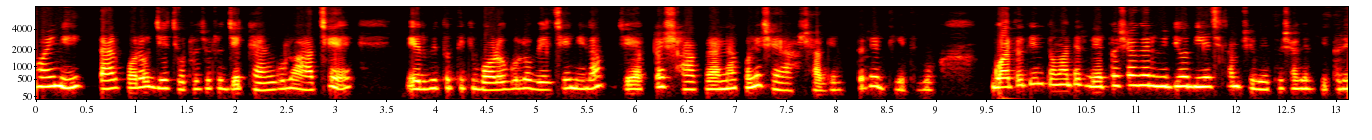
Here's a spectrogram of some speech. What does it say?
হয়নি, তারপরেও যে ছোট ছোট যে ঠ্যাংগুলো আছে, এর ভিতর থেকে বড়গুলো বেছে নিলাম, যে একটা শাক রান্না করলে সে শাকের ভিতরে দিয়ে দেবো। গতদিন তোমাদের বেত শাকের ভিডিও দিয়েছিলাম সেই বেত শাকের ভিতরে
